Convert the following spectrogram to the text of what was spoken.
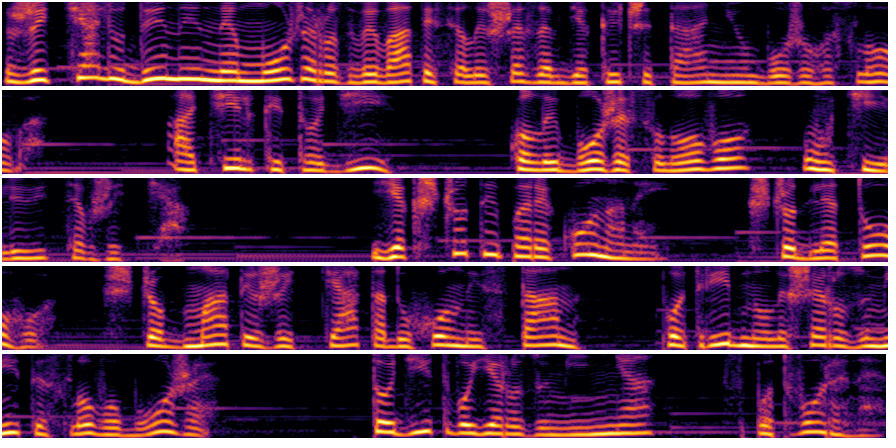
Життя людини не може розвиватися лише завдяки читанню Божого Слова, а тільки тоді, коли Боже Слово втілюється в життя. Якщо ти переконаний, що для того, щоб мати життя та духовний стан, потрібно лише розуміти Слово Боже, тоді твоє розуміння спотворене.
